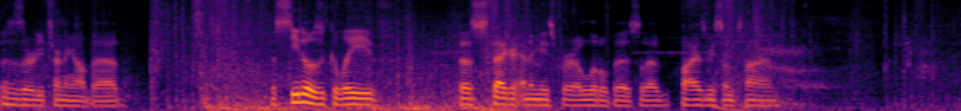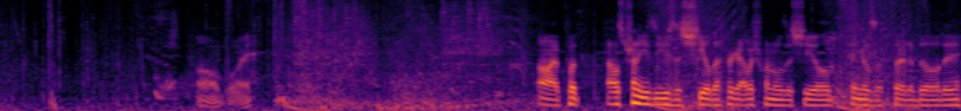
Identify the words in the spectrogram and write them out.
This is already turning out bad. The Glaive does stagger enemies for a little bit, so that buys me some time. Oh boy. Oh, I put... I was trying to use, a shield. I forgot which one was a shield. I think it was a third ability.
